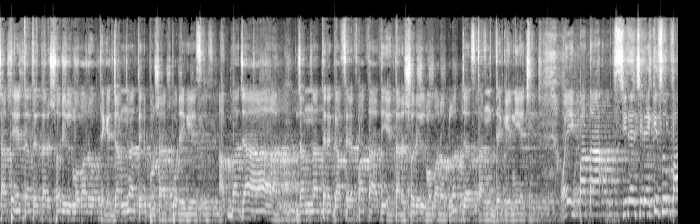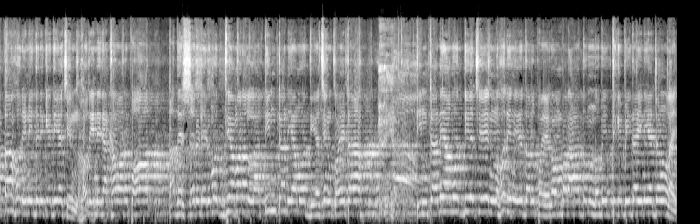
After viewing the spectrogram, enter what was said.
সাথে সাথে তার শরীর মোবারক থেকে জান্নাতের পোশাক পরে গিয়েছে। আব্বা যান জান্নাতের গাছের পাতা দিয়ে তার শরীর মোবারক লজ্জাস্থান থেকে নিয়েছে। ওই পাতা ছিঁড়ে ছিঁড়ে কিছু পাতা হরিণীদেরকে দিয়েছেন। হরিণীরা খাওয়ার পর তাদের শরীরের মধ্যে আমার আল্লাহ তিনটা নিয়ামত দিয়েছেন। কয়টা? তিনটা নিয়ামত দিয়েছেন। হরিণীর দল পয়গম্বর আদম নবীর থেকে বিদায় নিয়ে জঙ্গলায়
